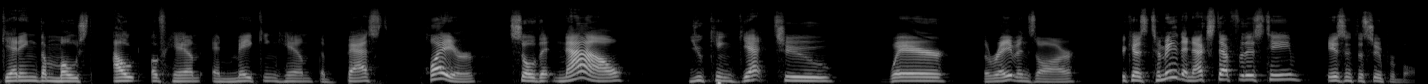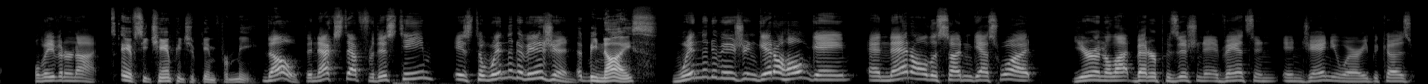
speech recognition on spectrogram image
getting the most out of him and making him the best player so that now you can get to where the Ravens are. Because to me, the next step for this team isn't the Super Bowl, believe it or not. It's AFC Championship game for me. No, the next step for this team is to win the division. That'd be nice. Win the division, get a home game, and then all of a sudden, guess what? You're in a lot better position to advance in, in January because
